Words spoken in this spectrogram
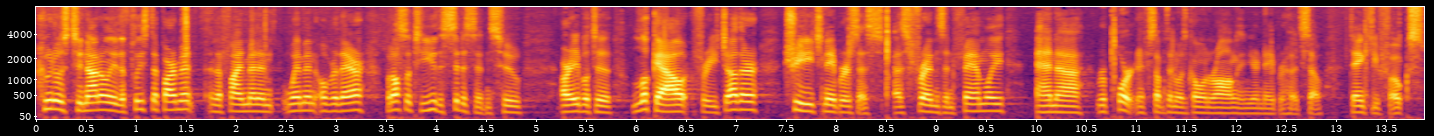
kudos to not only the police department and the fine men and women over there, but also to you, the citizens, who are able to look out for each other, treat each neighbor as, as friends and family, and uh, report if something was going wrong in your neighborhood. So thank you, folks.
